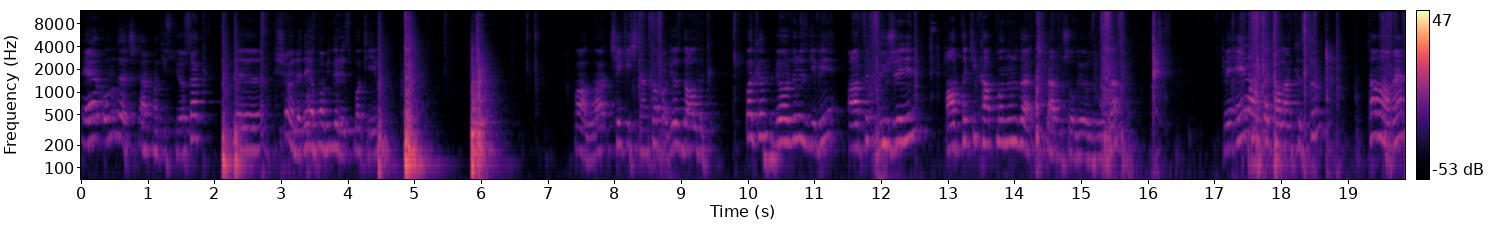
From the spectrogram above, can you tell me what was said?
Eğer onu da çıkartmak istiyorsak e, şöyle de yapabiliriz. Bakayım. Vallahi çekişten kafa göz daldık. Bakın gördüğünüz gibi artık hücrenin alttaki katmanını da çıkarmış oluyoruz burada. Ve en altta kalan kısım tamamen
